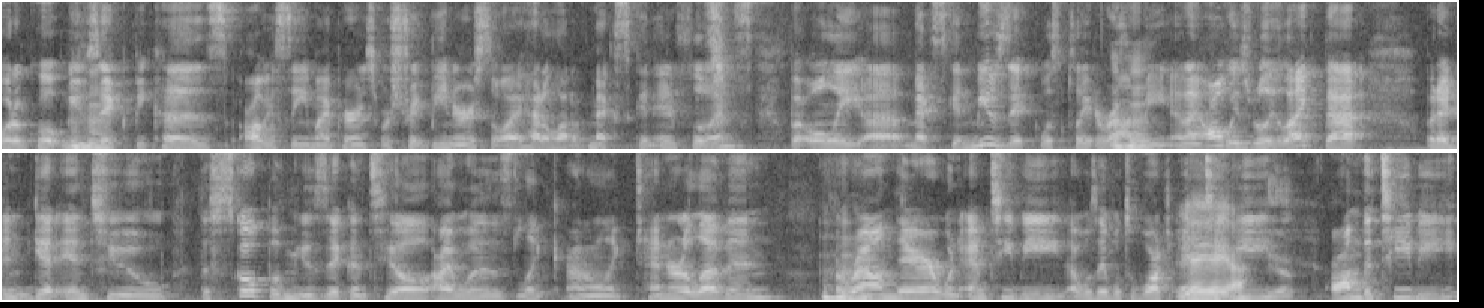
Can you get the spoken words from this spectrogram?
quote unquote Mm-hmm. music because obviously my parents were straight beaners, so I had a lot of Mexican influence, but only uh, Mexican music was played around Mm-hmm. me, and I always really liked that. But I didn't get into the scope of music until I was like I don't know, like ten or 11 around there when MTV. I was able to watch MTV Mm-hmm. Yeah, yeah, yeah. Yep. on the TV,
